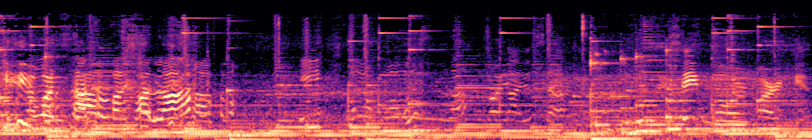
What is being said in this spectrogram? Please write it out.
Iiwan pala. Sa Market.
